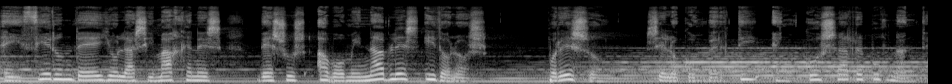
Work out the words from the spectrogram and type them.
e hicieron de ello las imágenes de sus abominables ídolos. Por eso se lo convertí en cosa repugnante.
